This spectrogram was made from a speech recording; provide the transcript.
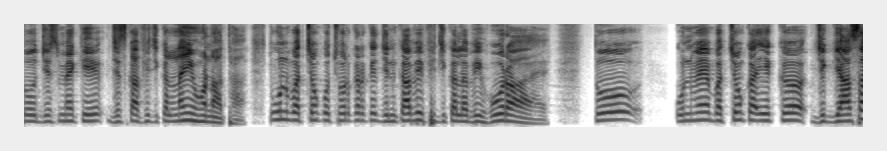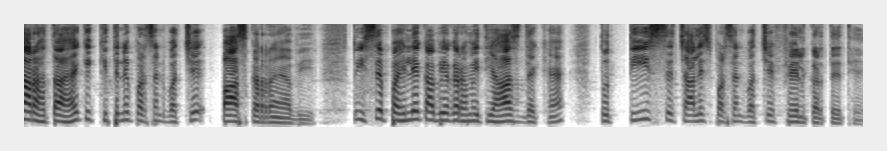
तो जिसमें कि जिसका फ़िज़िकल नहीं होना था। तो उन बच्चों को छोड़ करके जिनका भी फ़िज़िकल अभी हो रहा है तो उनमें बच्चों का एक जिज्ञासा रहता है कि कितने परसेंट बच्चे पास कर रहे हैं अभी। तो इससे पहले का भी अगर हम इतिहास देखें तो 30 से 40 परसेंट बच्चे फेल करते थे।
